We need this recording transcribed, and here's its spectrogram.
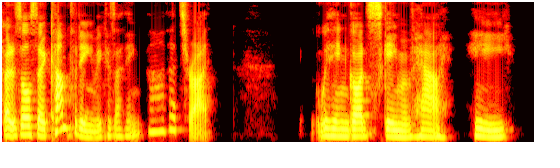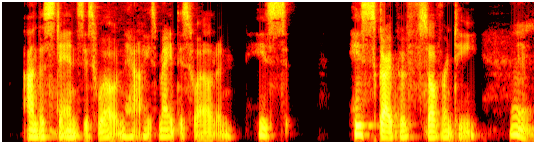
but it's also comforting because I think, oh, that's right. Within God's scheme of how He understands this world and how He's made this world and His His scope of sovereignty, Hmm.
